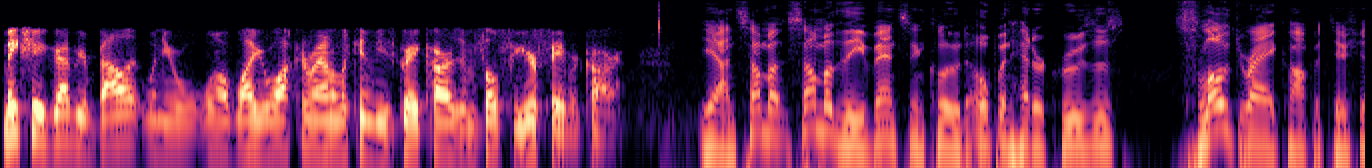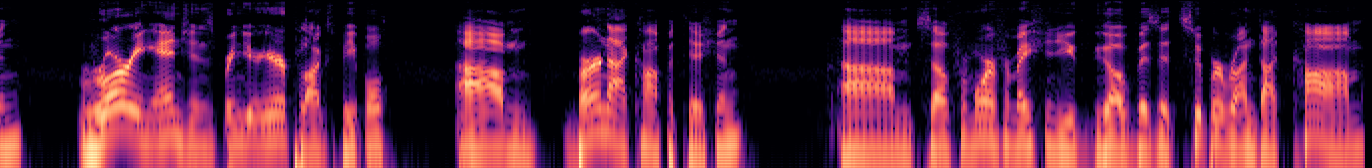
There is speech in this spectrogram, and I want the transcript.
make sure you grab your ballot when you're while you're walking around and looking at these great cars and vote for your favorite car. Yeah, and some of some of the events include open header cruises, slow drag competition, roaring engines. Bring your earplugs, people. Um, burnout competition. Um, so for more information, you can go visit superrun.com.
